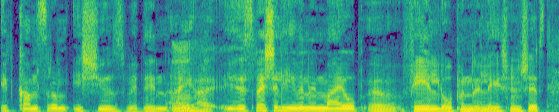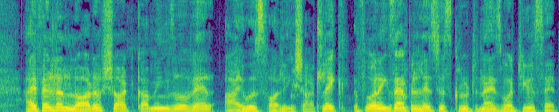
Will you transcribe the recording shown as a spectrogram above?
it comes from issues within. I, I, especially even in my op- uh, failed open relationships, I felt a lot of shortcomings were where I was falling short. Like, for example, let's just scrutinize what you said.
